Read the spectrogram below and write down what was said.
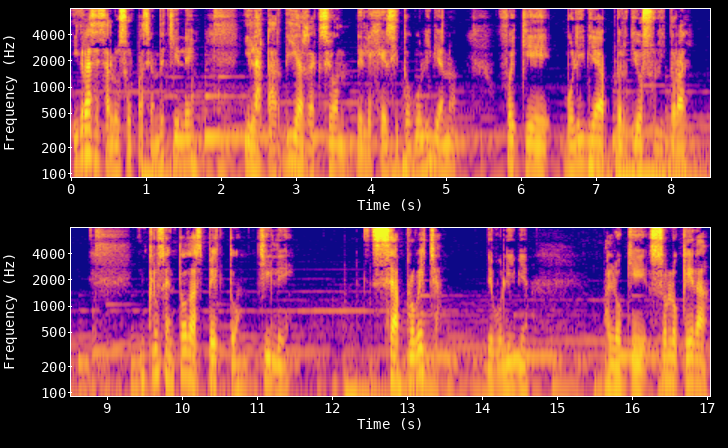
Y gracias a la usurpación de Chile y la tardía reacción del ejército boliviano fue que Bolivia perdió su litoral. Incluso en todo aspecto, Chile se aprovecha de Bolivia, a lo que solo queda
